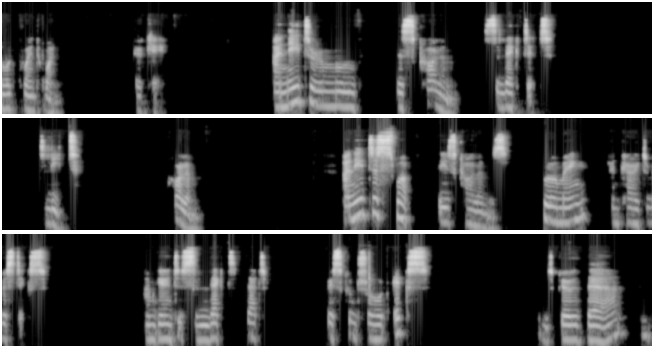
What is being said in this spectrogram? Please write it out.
0.1. Okay. I need to remove this column. Select it. Delete. Column. I need to swap these columns, grooming and characteristics. I'm going to select that, press Control X, and go there and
